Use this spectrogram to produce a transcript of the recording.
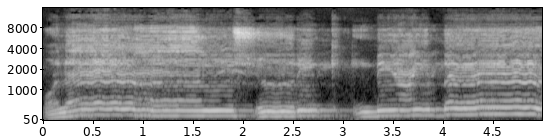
ولا يشرك بعبادة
